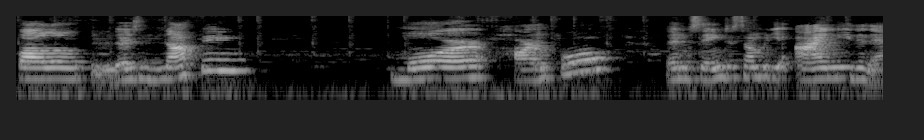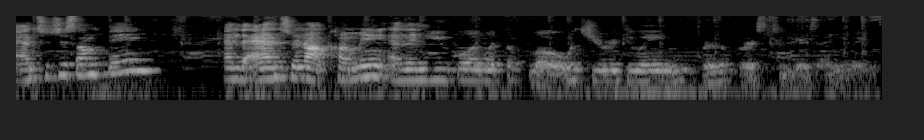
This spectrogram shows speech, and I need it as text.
follow through. There's nothing more harmful than saying to somebody, I need an answer to something and the answer not coming and then you going with the flow, which you were doing for the first two years anyways.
